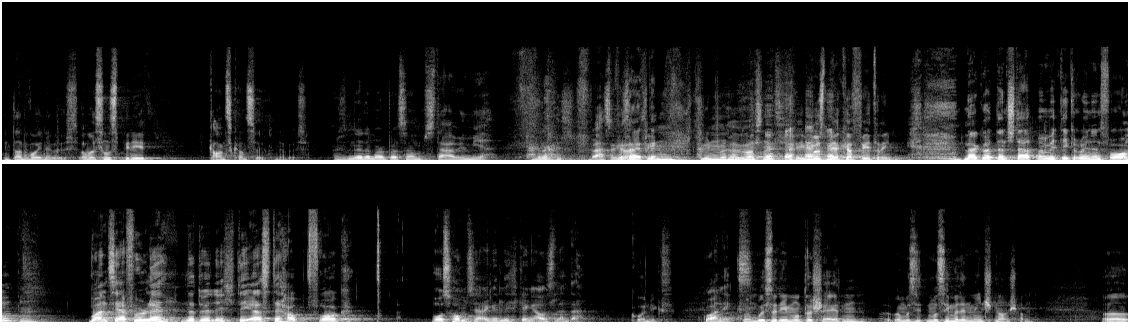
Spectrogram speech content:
Und dann war ich nervös. Aber sonst bin ich Ganz, ganz selten nervös. Also nicht einmal bei so einem Star wie mir. Spaß ja, ich bin, bin, ich weiß nicht, ich muss mehr Kaffee trinken. Na gut, dann starten wir mit den grünen Fragen. Hm. Waren sehr viele, natürlich. Die erste Hauptfrage, was haben Sie eigentlich gegen Ausländer? Gar nichts. Gar nichts. Man muss halt immer unterscheiden, man muss, muss immer den Menschen anschauen. Äh,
